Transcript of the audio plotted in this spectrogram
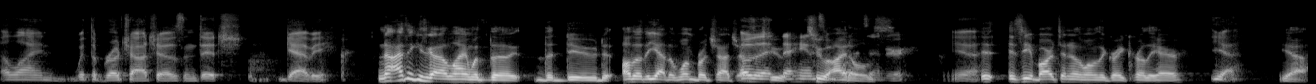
align with the brochachos and ditch Gabby. No, I think he's got a line with the the dude. Although, the, yeah, the one brochacha oh, has Oh, the, two, the two idols. bartender. Yeah, Is, is he a bartender? The one with the great curly hair? yeah, Yeah,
